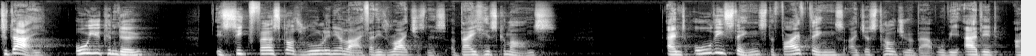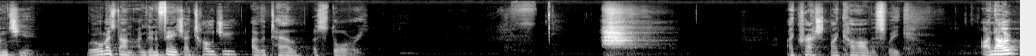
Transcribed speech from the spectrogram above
Today, all you can do is seek first God's rule in your life and his righteousness, obey his commands. And all these things, the five things I just told you about, will be added unto you. We're almost done. I'm going to finish. I told you I would tell a story. I crashed my car this week. I know,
